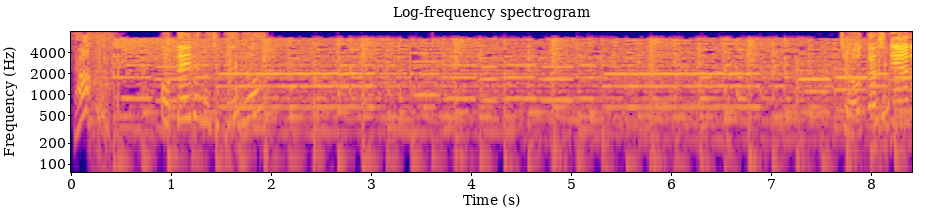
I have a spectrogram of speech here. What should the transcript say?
さあお手入れの時間よ。浄化してやる。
